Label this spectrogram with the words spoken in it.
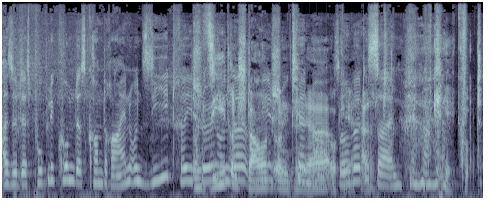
Also das Publikum, das kommt rein und sieht, wie und schön sieht und staunt schön, und genau, ja, okay, so wird es sein. Okay, gut.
